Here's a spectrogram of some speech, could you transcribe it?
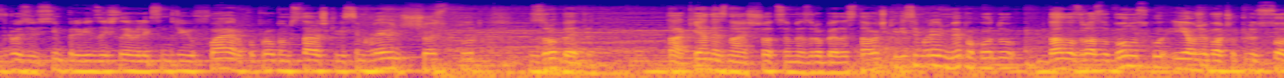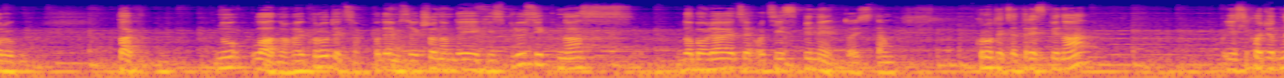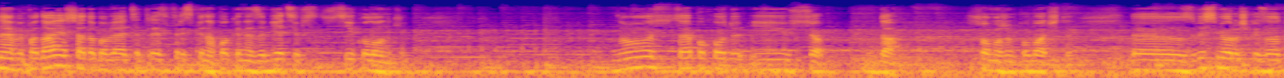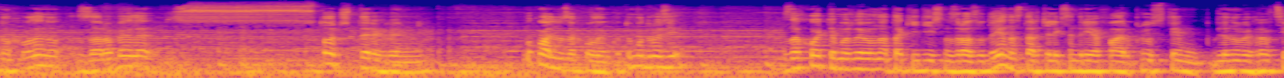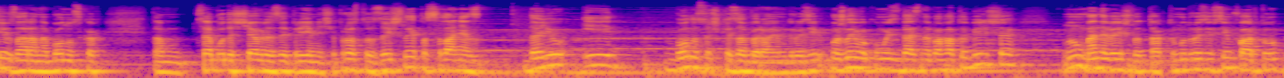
Друзі, всім привіт! Зайшли в Олександрію Fire. Попробуємо ставочки 8 гривень щось тут зробити. Так, я не знаю, що це ми зробили. Ставочки 8 гривень. Ми, походу, дало зразу бонуску, і я вже бачу плюс 40. Так, ну ладно, хай крутиться. Подивимося, якщо нам дає якийсь плюсик, нас додаються оці спіни. Тобто там крутиться 3 спіна. Якщо хоч одне випадає, ще додається 3, 3 спіна, поки не заб'ється всі колонки. Ну, ось це, походу, і все. Да. Що можемо побачити? Е, з вісьмерочки за одну хвилину заробили 104 гривні. Буквально за хвилинку. Тому, друзі, заходьте, можливо, вона так і дійсно зразу дає на старті Олександрія Fire, плюс тим для нових гравців. Зараз на бонусках там це буде ще в рази приємніше. Просто зайшли, посилання даю і бонусочки забираємо, друзі. Можливо, комусь дасть набагато більше. Ну, в мене вийшло так. Тому, друзі, всім фарту.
